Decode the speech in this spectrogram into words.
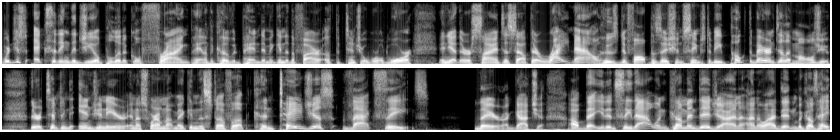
we're just exiting the geopolitical frying pan of the COVID pandemic into the fire of potential world war. And yet there are scientists out there right now whose default position seems to be poke the bear until it mauls you. They're attempting to engineer, and I swear I'm not making this stuff up, contagious vaccines. There, I got you. I'll bet you didn't see that one coming, did you? I, I, know I didn't because, hey,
